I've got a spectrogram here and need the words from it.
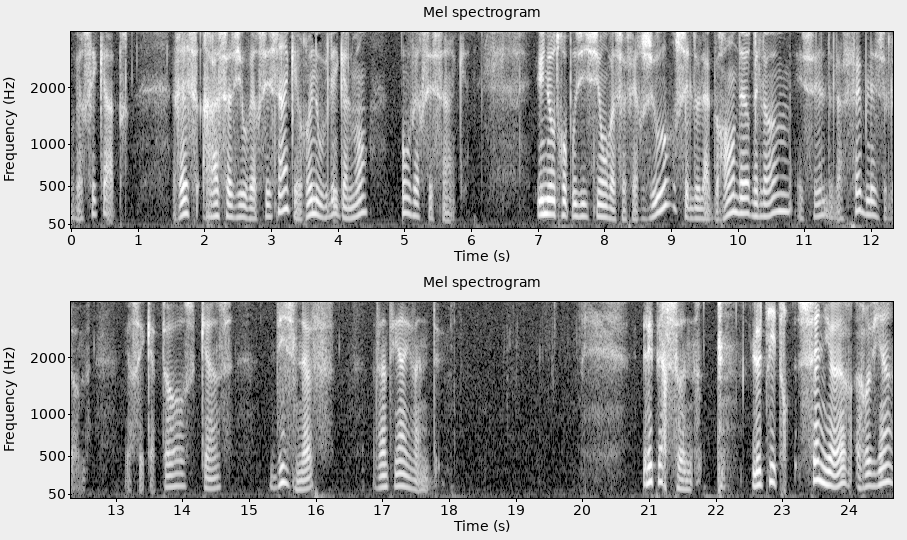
au verset 4, rassasié au verset 5 et renouvelé également au verset 5. Une autre opposition va se faire jour, celle de la grandeur de l'homme et celle de la faiblesse de l'homme. Versets 14, 15, 19, 21 et 22. Les personnes. Le titre Seigneur revient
